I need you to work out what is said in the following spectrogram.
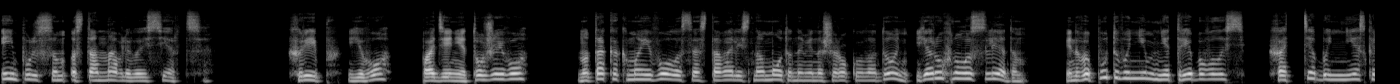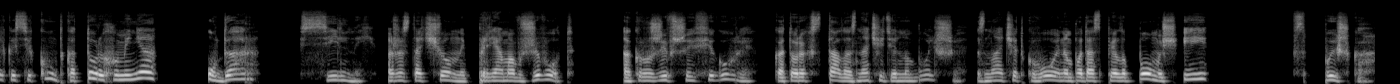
импульсом останавливая сердце. Хрип его, падение тоже его, но так как мои волосы оставались намотанными на широкую ладонь, я рухнула следом, и на выпутывание мне требовалось хотя бы несколько секунд, которых у меня Удар сильный, ожесточенный, прямо в живот. Окружившие фигуры, которых стало значительно больше, значит, к воинам подоспела помощь и... Вспышка.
